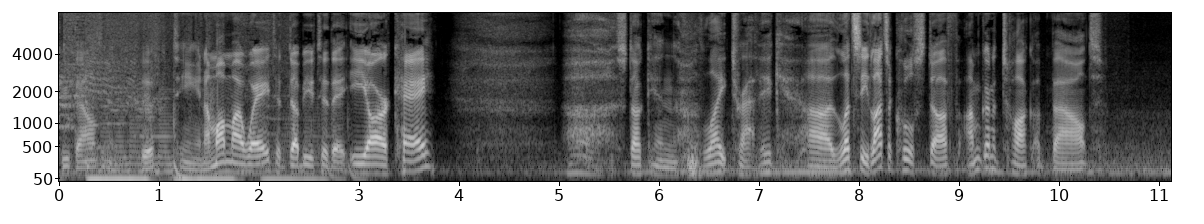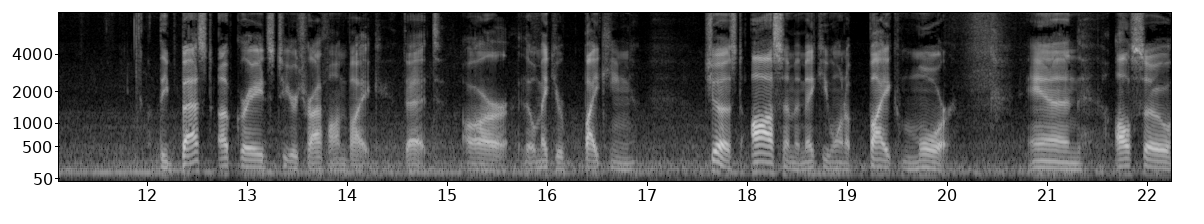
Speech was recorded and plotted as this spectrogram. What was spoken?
2015. I'm on my way to W to the ERK. Stuck in light traffic. Uh, let's see, lots of cool stuff. I'm going to talk about the best upgrades to your triathlon bike that are that will make your biking just awesome and make you want to bike more. And also,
